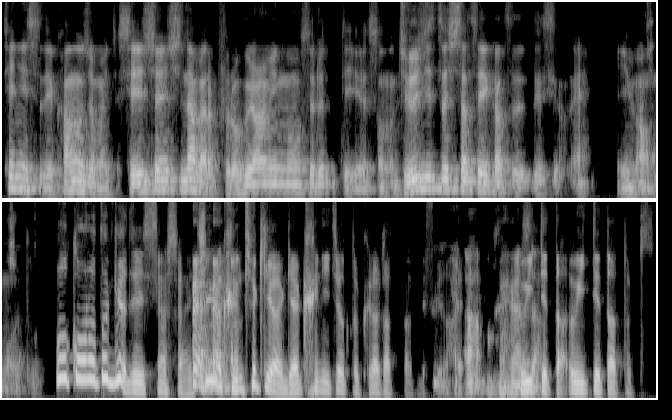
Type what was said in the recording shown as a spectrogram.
テニスで彼女もいて青春しながらプログラミングをするっていう、その充実した生活ですよね。今思うと。高校の時は充実しましたね。中学の時は逆にちょっと暗かったんですけど、はい。浮いてた、浮いてた時、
